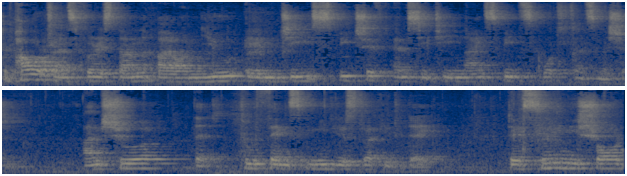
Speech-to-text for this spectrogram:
The power transfer is done by our new AMG SpeedShift MCT 9-speed sports transmission. I'm sure that two things immediately struck you today. The extremely short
